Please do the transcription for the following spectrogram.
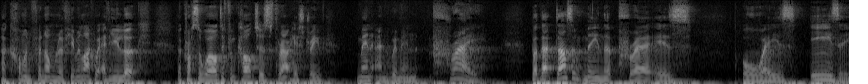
a common phenomenon of human life. Wherever you look, across the world, different cultures throughout history, men and women pray. But that doesn't mean that prayer is always easy.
